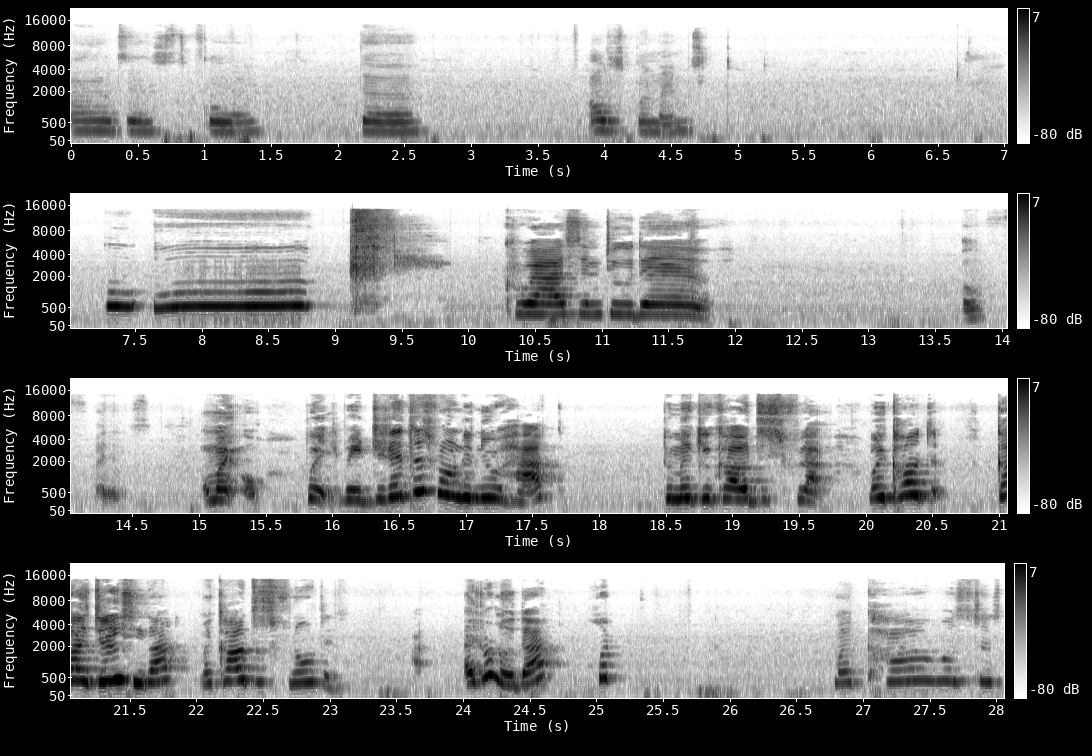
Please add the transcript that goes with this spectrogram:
I'll just go the. I'll just go in my music. Crash into the. Oh, oh my! Oh, wait, wait! Did I just found a new hack to make your car just flat? My car, guys, did you see that? My car just floated. I, I don't know that. What? My car was just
